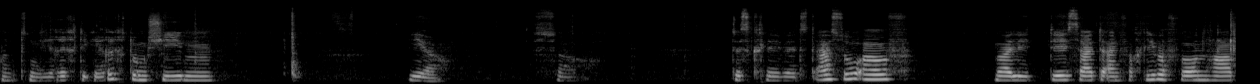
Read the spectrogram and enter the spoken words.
und in die richtige Richtung schieben. Ja, so. Das klebe jetzt auch so auf, weil ich die Seite einfach lieber vorn habe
